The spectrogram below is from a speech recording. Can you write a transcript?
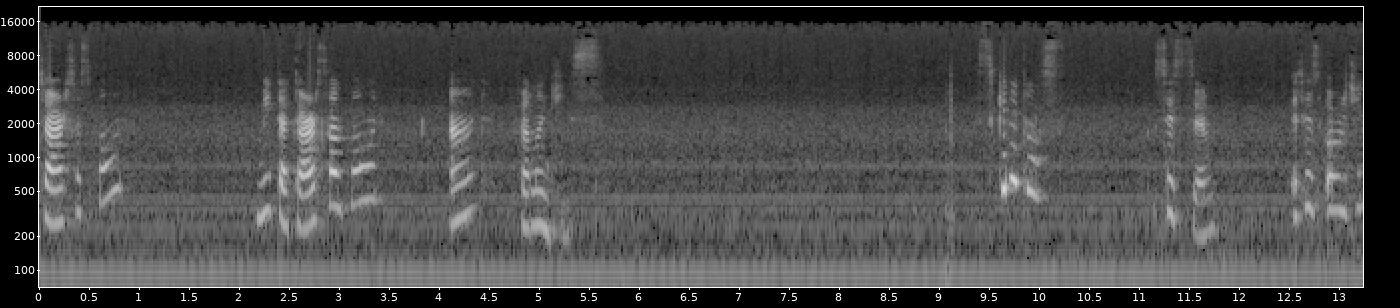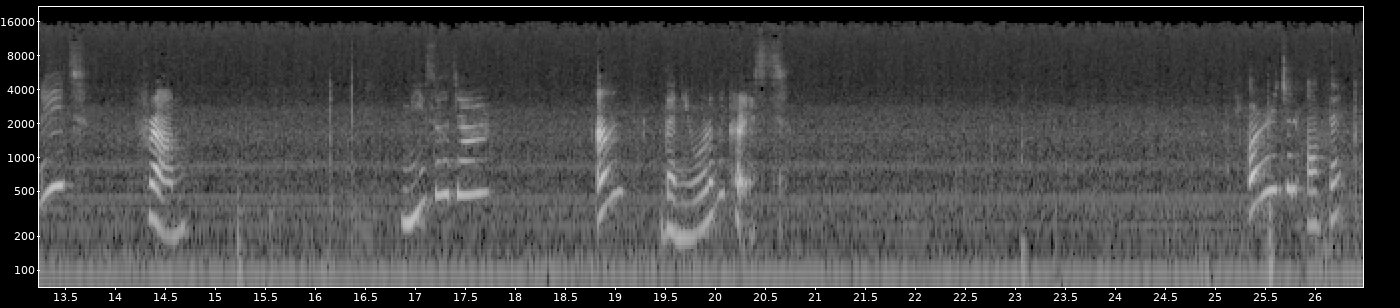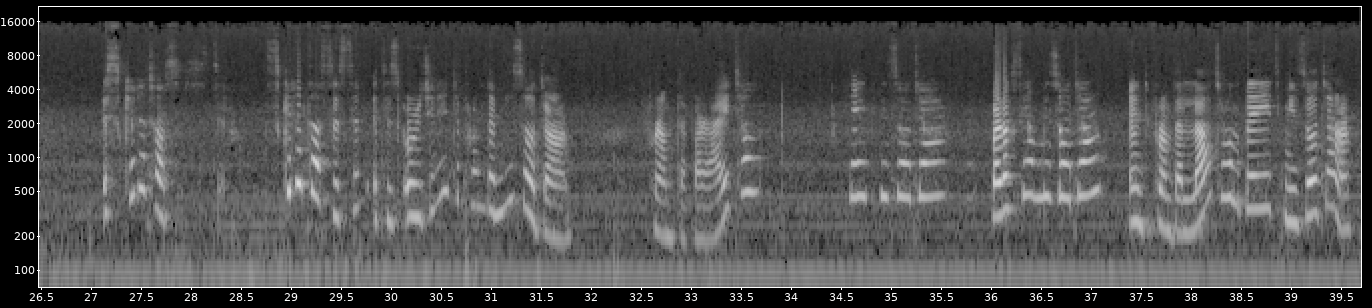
tarsus bone, metatarsal bone, and phalanges. Skeletal system. It is originated from mesoderm and the neural crest. Origin of the skeletal system. Skeletal system it is originated from the mesoderm, from the parietal plate mesoderm, paraxial mesoderm, and from the lateral plate mesoderm.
